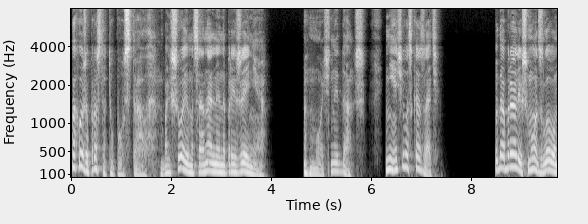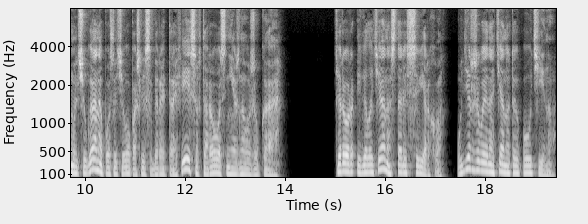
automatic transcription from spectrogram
Похоже, просто тупо устал. Большое эмоциональное напряжение. Мощный данж. Нечего сказать. Подобрали шмот злого мальчугана, после чего пошли собирать трофей со второго снежного жука. Террор и Галатиан остались сверху, удерживая натянутую паутину.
